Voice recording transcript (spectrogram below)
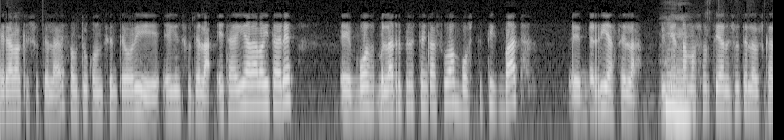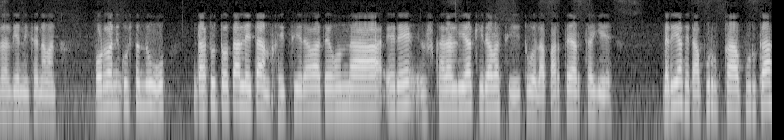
erabaki zutela, ez, autokontziente hori egin zutela. Eta egia da baita ere, e, bost, belarri presten kasuan, bostetik bat e, berria zela, 2018an ez zutela Euskaraldian izan aban. Orduan ikusten dugu, datu totaletan jaitziera bat egonda ere Euskaraldiak irabazi dituela parte hartzaile berriak eta apurka apurka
